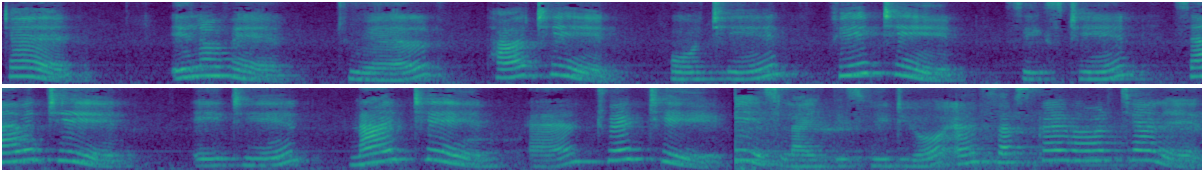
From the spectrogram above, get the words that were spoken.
ten, eleven, twelve, thirteen, fourteen, fifteen, sixteen, seventeen, eighteen, 19 and 20. Please like this video and subscribe our channel.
